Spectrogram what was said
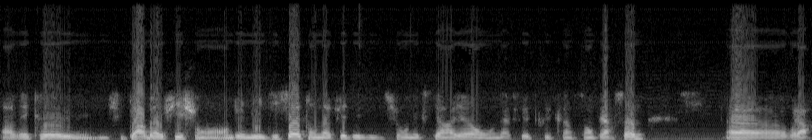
avec une superbe affiche en, en 2017. On a fait des éditions en extérieur, on a fait plus de 500 personnes. Voilà.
